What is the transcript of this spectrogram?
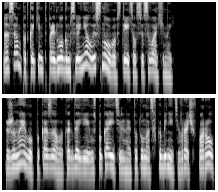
а сам под каким-то предлогом слинял и снова встретился с Вахиной. Жена его показала, когда ей успокоительное тут у нас в кабинете врач впорол,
